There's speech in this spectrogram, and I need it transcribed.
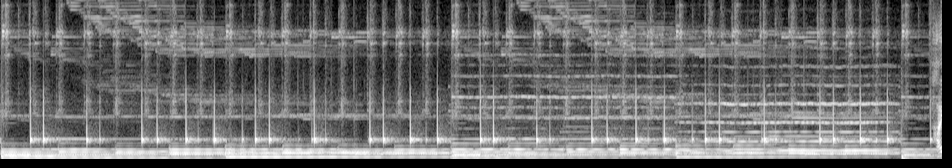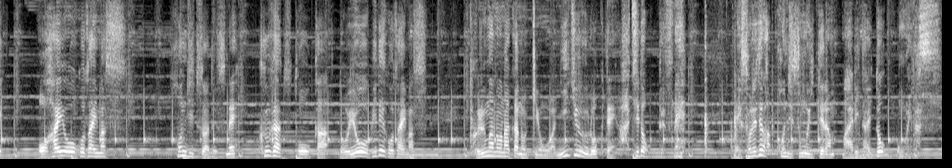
はい、おはようございます。本日はですね、9月10日土曜日でございます。車の中の気温は26.8度ですね。えそれでは本日も行ってら参りたいと思います。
